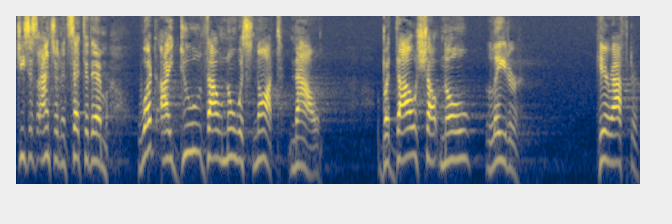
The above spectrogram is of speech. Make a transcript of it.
Jesus answered and said to them, What I do thou knowest not now, but thou shalt know later, hereafter.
